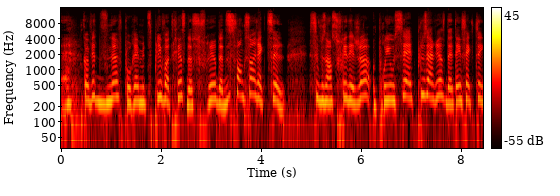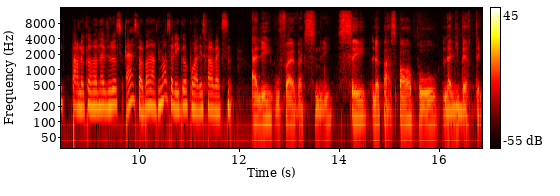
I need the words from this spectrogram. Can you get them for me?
euh, COVID-19 pourrait multiplier votre risque de souffrir de dysfonction érectile. Si vous en souffrez déjà, vous pourriez aussi être plus à risque d'être infecté par le coronavirus. Hein, c'est un bon argument, ça, les gars, pour aller se faire vacciner. Allez vous faire vacciner, c'est le passeport pour la liberté.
